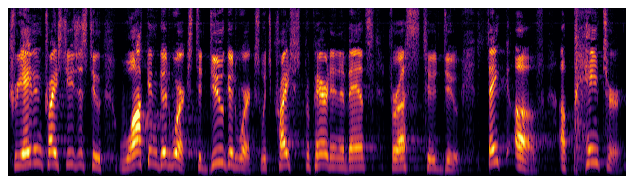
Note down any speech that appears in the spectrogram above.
created in Christ Jesus to walk in good works, to do good works, which Christ prepared in advance for us to do. Think of a painter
